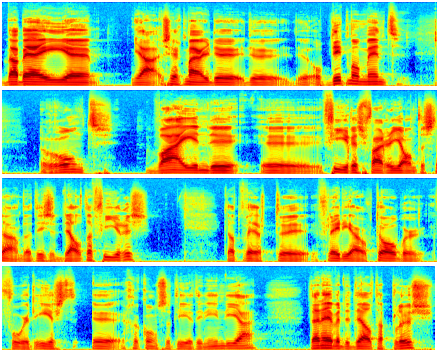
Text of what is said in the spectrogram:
waarbij uh, ja, zeg maar de, de, de op dit moment rondwaaiende uh, virusvarianten staan. Dat is het Delta-virus. Dat werd verleden jaar oktober voor het eerst geconstateerd in India. Dan hebben we de Delta Plus.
